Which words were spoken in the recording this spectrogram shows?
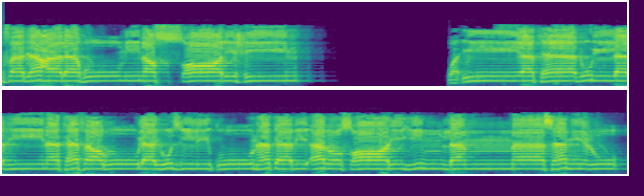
فَجَعَلَهُ مِنَ الصَّالِحِينَ. وَإِن يَكَادُ الَّذِينَ كَفَرُوا لَيُزْلِقُونَكَ بِأَبْصَارِهِمْ لَمَّا سَمِعُوا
